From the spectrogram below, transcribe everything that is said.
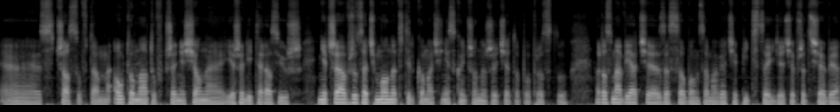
e, z czasów tam automatów przeniesione. Jeżeli teraz już nie trzeba wrzucać monet, tylko macie nieskończone życie, to po prostu rozmawiacie ze sobą, zamawiacie pizzę, idziecie przed siebie.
